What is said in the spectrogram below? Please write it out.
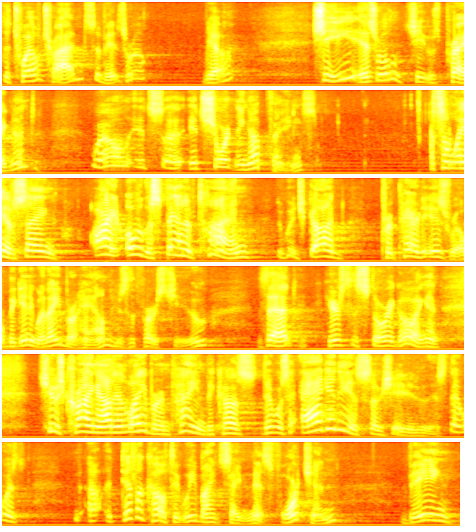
the 12 tribes of Israel. Yeah. She, Israel, she was pregnant. Well, it's, uh, it's shortening up things. It's a way of saying, all right, over the span of time which God prepared Israel, beginning with Abraham, who's the first Jew, that here's the story going. And she was crying out in labor and pain because there was agony associated with this. There was uh, difficulty, we might say misfortune, being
